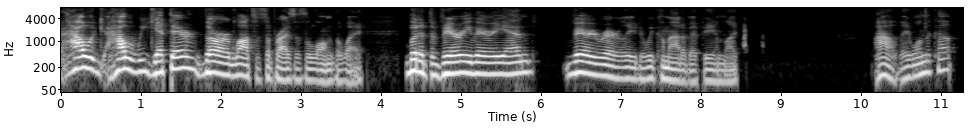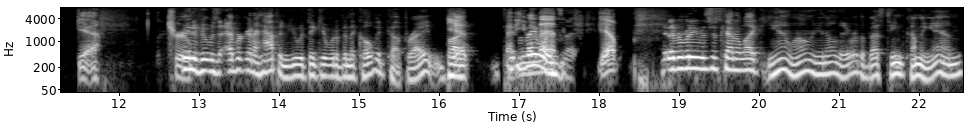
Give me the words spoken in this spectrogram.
how how we get there, there are lots of surprises along the way. But at the very, very end, very rarely do we come out of it being like, wow, they won the cup. yeah true. I mean, if it was ever going to happen, you would think it would have been the COVID Cup, right? But and Tampa even Bay then- wins it. yep. And everybody was just kind of like, yeah, well, you know, they were the best team coming in.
